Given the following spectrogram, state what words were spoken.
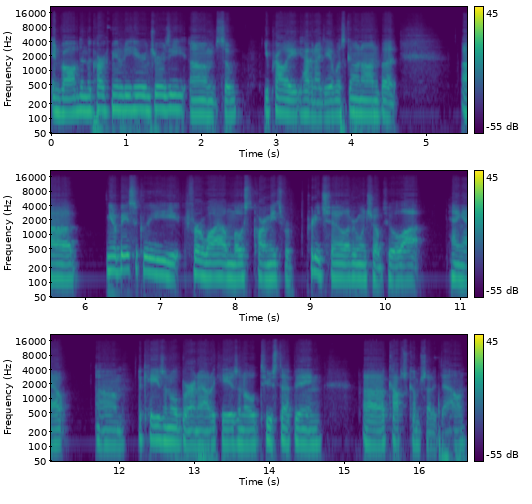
involved in the car community here in Jersey, um, so you probably have an idea of what's going on, but uh, you know, basically for a while, most car meets were pretty chill. Everyone showed up to a lot, hang out. Um, occasional burnout, occasional two-stepping. Uh, cops come shut it down.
